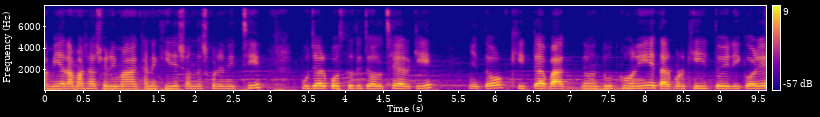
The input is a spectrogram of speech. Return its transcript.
আমি আর আমার শাশুড়ি মা এখানে ক্ষীরের সন্দেশ করে নিচ্ছি। পূজার প্রস্তুতি চলছে আর কি। তো ক্ষীরটা বা দুধ ঘনিয়ে তারপর ক্ষীর তৈরি করে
